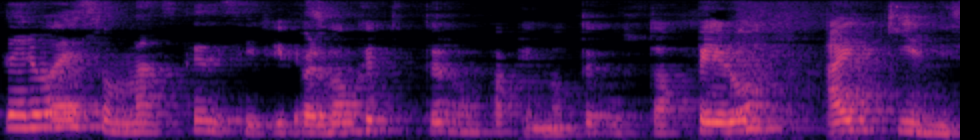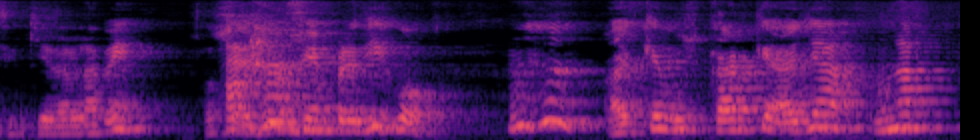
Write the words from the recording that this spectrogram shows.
pero eso más que decir. Y perdón que te interrumpa, que no te gusta, pero hay quien ni siquiera la ve. O sea, yo siempre digo, hay que buscar que haya una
